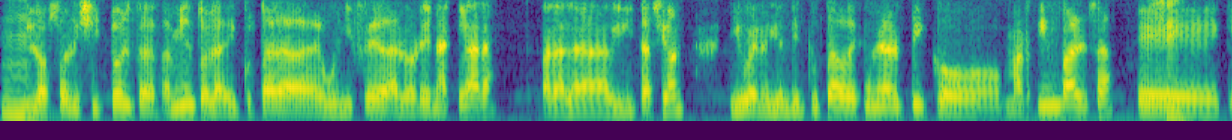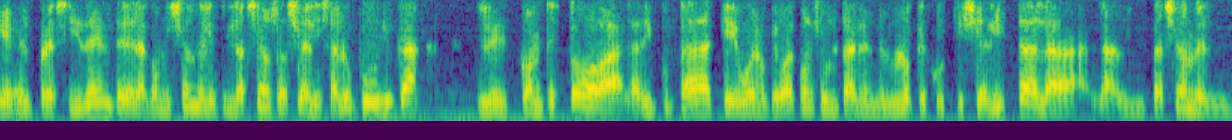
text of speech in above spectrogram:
lo solicitó el tratamiento la diputada de Winifreda Lorena Clara para la habilitación, y bueno, y el diputado de General Pico, Martín Balsa, eh, que es el presidente de la Comisión de Legislación Social y Salud Pública, le contestó a la diputada que bueno que va a consultar en el bloque justicialista la, habilitación del,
